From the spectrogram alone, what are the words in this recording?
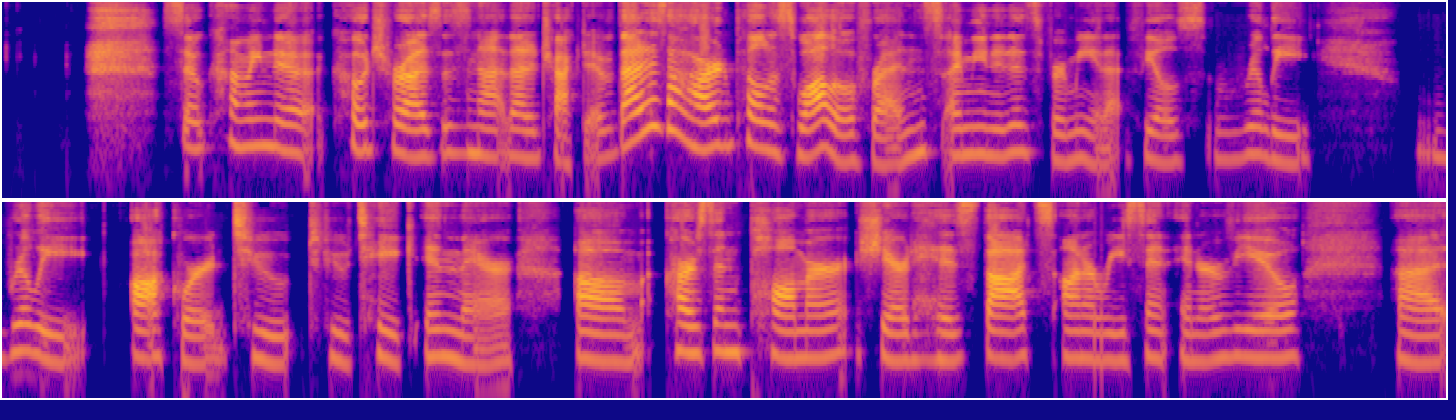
so coming to coach for us is not that attractive. That is a hard pill to swallow, friends. I mean, it is for me. That feels really, really awkward to to take in there. Um, Carson Palmer shared his thoughts on a recent interview uh,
